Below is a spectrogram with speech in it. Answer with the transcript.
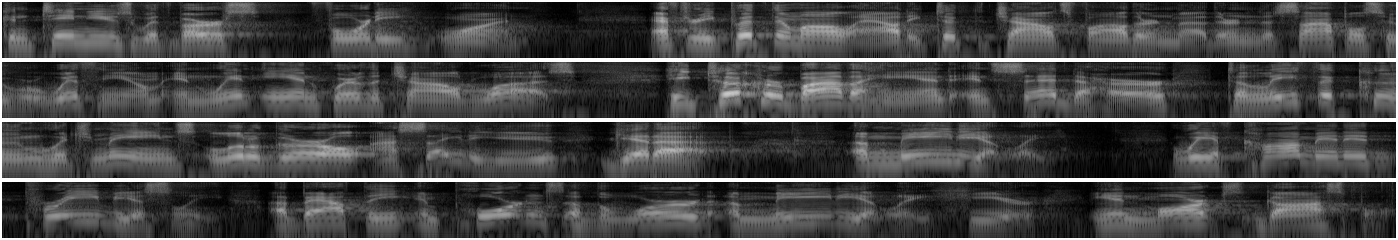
continues with verse 41. After he put them all out, he took the child's father and mother and the disciples who were with him and went in where the child was. He took her by the hand and said to her, Talitha cum, which means, little girl, I say to you, get up immediately. We have commented previously about the importance of the word immediately here in Mark's gospel.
